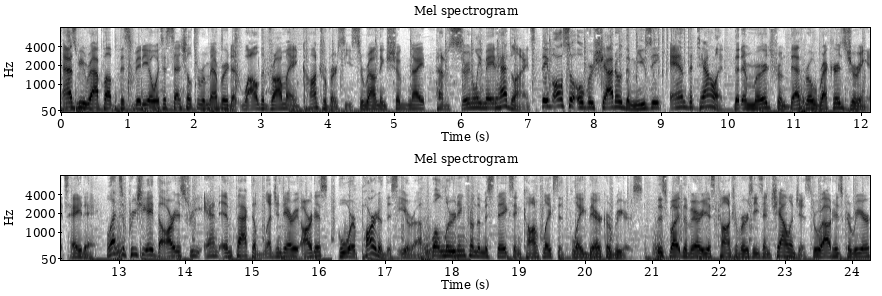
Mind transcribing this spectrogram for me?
As we wrap up this video, it's essential to remember that while the drama and controversies surrounding Suge Knight have certainly made headlines, they've also overshadowed the music and the talent that emerged from Death Row Records during its heyday. Let's appreciate the artistry and of legendary artists who were part of this era while learning from the mistakes and conflicts that plagued their careers. Despite the various controversies and challenges throughout his career,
